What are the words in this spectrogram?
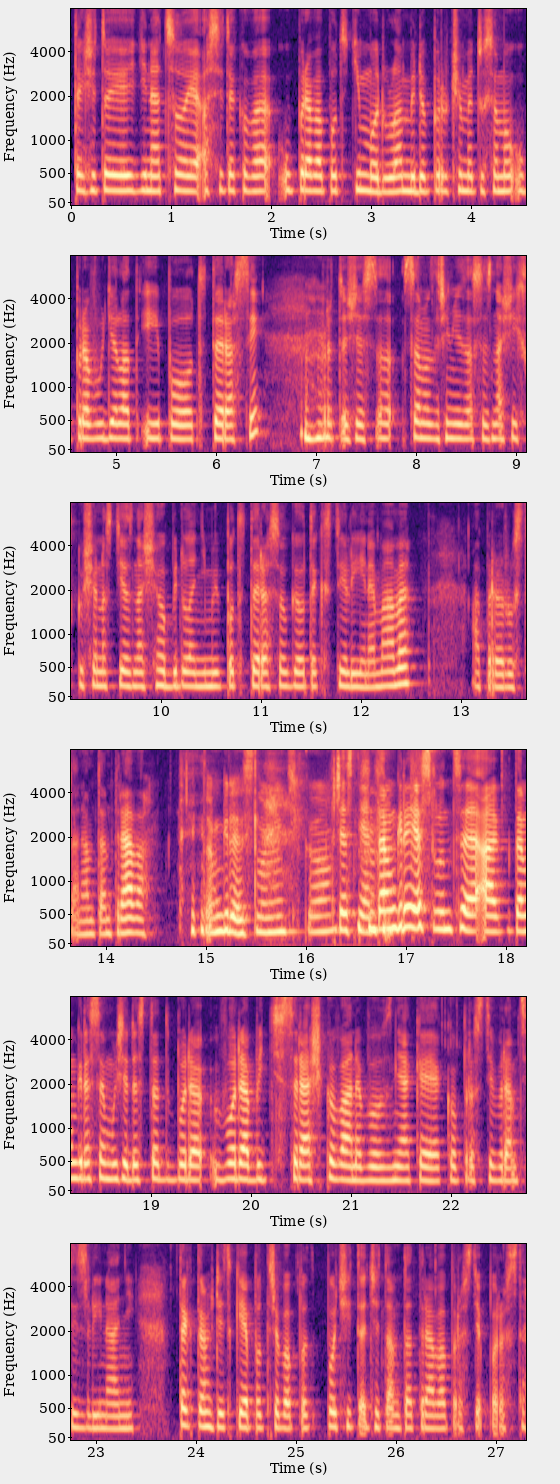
Takže to je jediné, co je asi taková úprava pod tím modulem. My doporučujeme tu samou úpravu dělat i pod terasy, mm-hmm. protože samozřejmě zase z našich zkušeností a z našeho bydlení my pod terasou geotextilii nemáme a prorůstá nám tam tráva. Tam, kde je sluníčko. Přesně, tam, kde je slunce a tam, kde se může dostat voda, voda byť srážková nebo z nějaké jako prostě v rámci zlínání, tak tam vždycky je potřeba počítat, že tam ta tráva prostě poroste.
